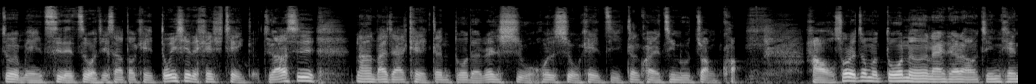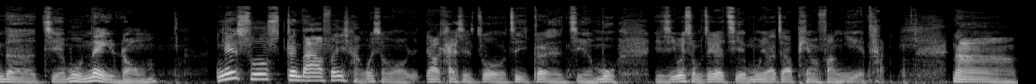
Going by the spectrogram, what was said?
就每一次的自我介绍都可以多一些的 hashtag，主要是让大家可以更多的认识我，或者是我可以自己更快的进入状况。好，说了这么多呢，来聊聊今天的节目内容。应该说跟大家分享为什么要开始做自己个人的节目，以及为什么这个节目要叫偏方夜谈。那。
